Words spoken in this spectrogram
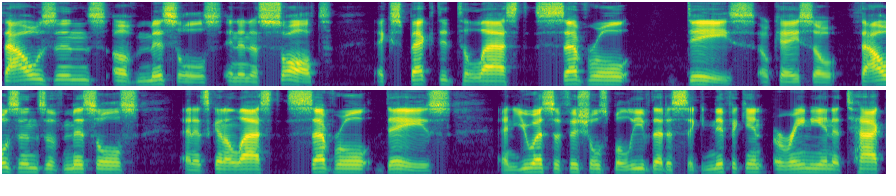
thousands of missiles in an assault expected to last several days. Okay, so thousands of missiles, and it's going to last several days. And U.S. officials believe that a significant Iranian attack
